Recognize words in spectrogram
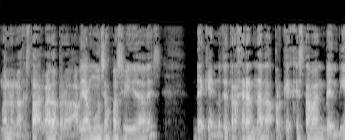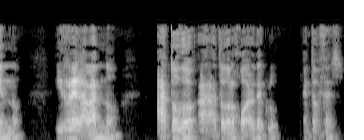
bueno, no es que estaba claro, pero había muchas posibilidades de que no te trajeran nada, porque es que estaban vendiendo y regalando a todo, a, todos los jugadores del club. Entonces,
